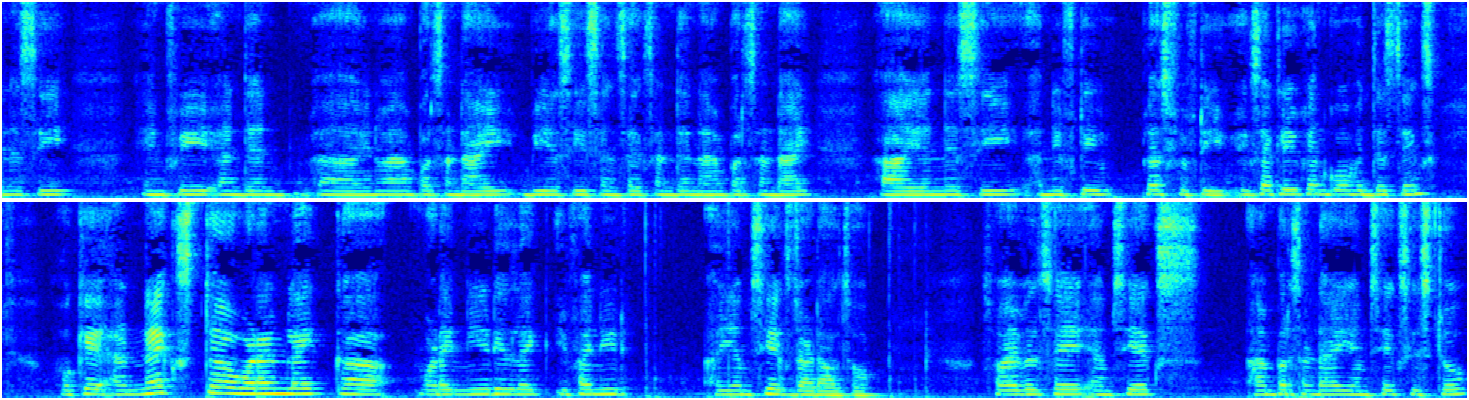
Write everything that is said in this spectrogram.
NSE INFY and then uh, you know ampersand i bse sensex and then ampersand i INSC Nifty plus 50 exactly you can go with these things. Okay and next uh, what I'm like uh, what I need is like if I need a MCX data also. So I will say MCX ampersand I MCX is 2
